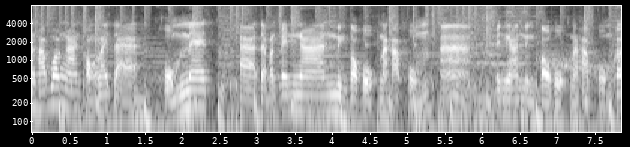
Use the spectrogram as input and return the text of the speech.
นะครับว่างานของอะไรแต่ผมแน่อ่าแต่มันเป็นงาน 1 ต่อ 6 นะครับผมอ่า เป็นงาน1ต่อ6นะครับผมก็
